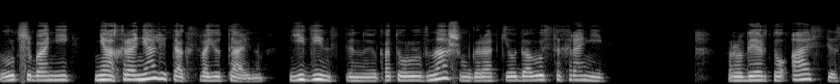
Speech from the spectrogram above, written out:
Лучше бы они не охраняли так свою тайну, единственную, которую в нашем городке удалось сохранить. Роберто Ассис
